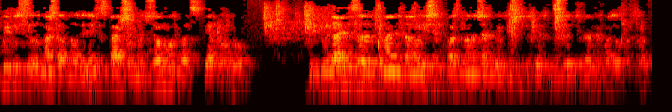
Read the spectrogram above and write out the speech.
У кількості одна штатна одиниця з 1.07.25 року. Відповідальність за виконання даного рішення покласти на начальника освіти Трускавецької міської територіальної громади Опрацьовки.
